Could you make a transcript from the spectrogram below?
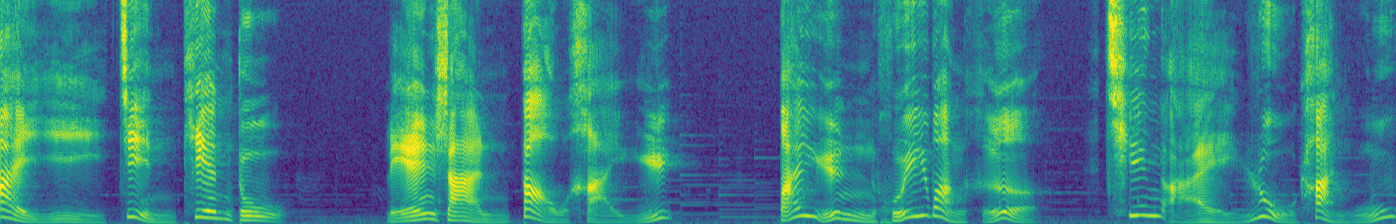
太乙进天都，连山到海隅，白云回望合，青霭入看无。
